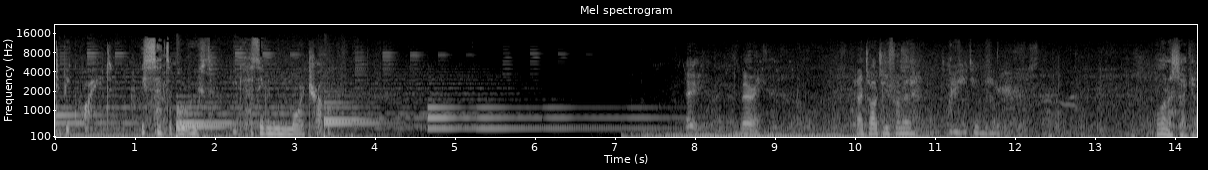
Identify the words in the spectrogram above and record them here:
To be quiet. Be sensible, Ruth. You get us even more trouble. Hey, Mary. Can I talk to you for a minute? What are you doing here? Hold on a second.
